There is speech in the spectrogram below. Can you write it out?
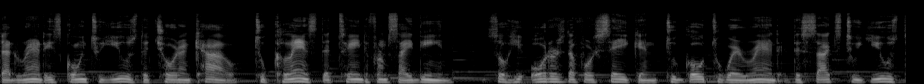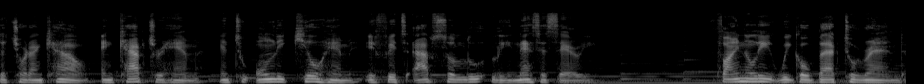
that Rand is going to use the Choedan Kal to cleanse the taint from saidin, so he orders the Forsaken to go to where Rand decides to use the Choedan Kal and capture him and to only kill him if it's absolutely necessary. Finally, we go back to Rand.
